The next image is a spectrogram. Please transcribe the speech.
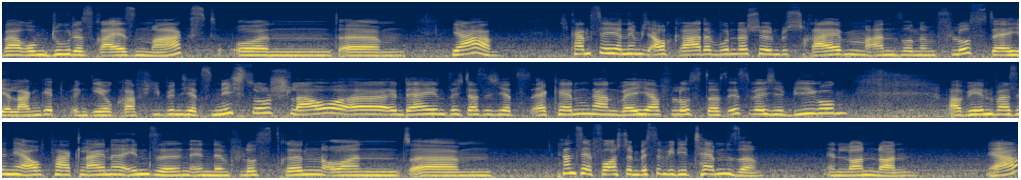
warum du das Reisen magst. Und ähm, ja, ich kann es dir hier nämlich auch gerade wunderschön beschreiben an so einem Fluss, der hier lang geht. In Geografie bin ich jetzt nicht so schlau äh, in der Hinsicht, dass ich jetzt erkennen kann, welcher Fluss das ist, welche Biegung. Auf jeden Fall sind ja auch ein paar kleine Inseln in dem Fluss drin und ähm, kannst dir vorstellen, ein bisschen wie die Themse in London. Ja?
